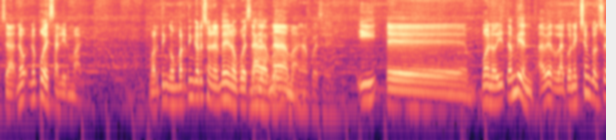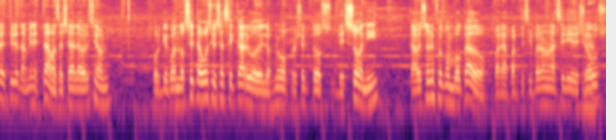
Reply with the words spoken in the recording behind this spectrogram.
O sea, no, no puede salir mal. Martín, con Martín Carrizo en el medio no puede salir Nada nada, puede mal. Nada puede salir. Y eh, bueno, y también, a ver, la conexión con Soda Stereo también está más allá de la versión, porque cuando Zeta Bocio se hace cargo de los nuevos proyectos de Sony, Cabezones fue convocado para participar en una serie de Mirá. shows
